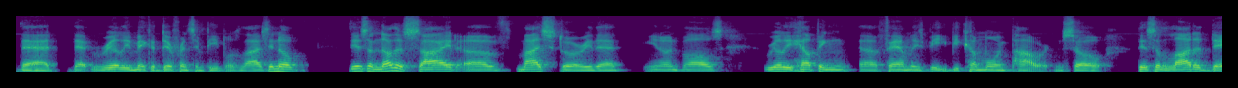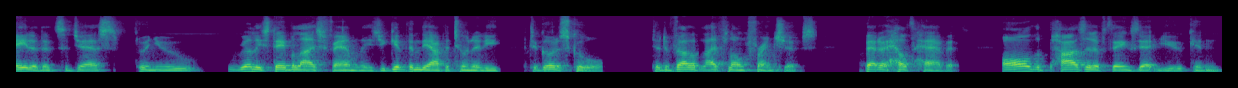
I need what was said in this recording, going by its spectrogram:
that that really make a difference in people's lives. You know, there's another side of my story that, you know, involves really helping uh, families be become more empowered. And so there's a lot of data that suggests when you really stabilize families. You give them the opportunity to go to school, to develop lifelong friendships, better health habits. All the positive things that you can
